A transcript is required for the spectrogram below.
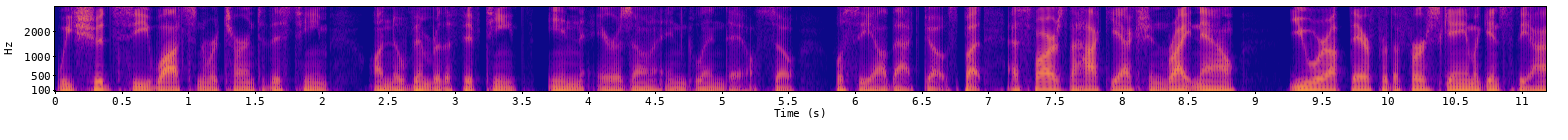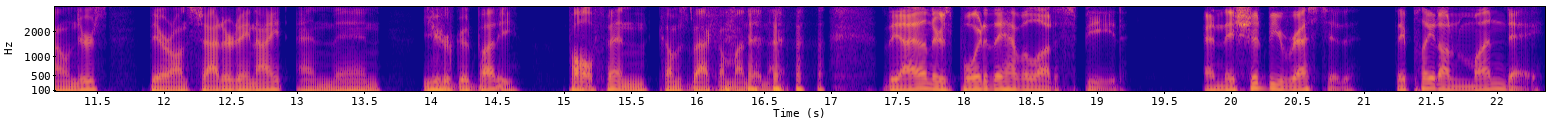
we should see Watson return to this team on November the 15th in Arizona in Glendale. So we'll see how that goes. But as far as the hockey action right now, you were up there for the first game against the Islanders. They're on Saturday night, and then your good buddy Paul Fenton comes back on Monday night. the Islanders, boy, do they have a lot of speed, and they should be rested. They played on Monday.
